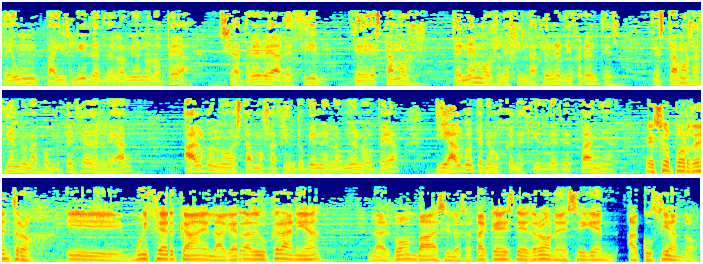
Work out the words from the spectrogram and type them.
de un país líder de la Unión Europea se atreve a decir que estamos, tenemos legislaciones diferentes, que estamos haciendo una competencia desleal, algo no estamos haciendo bien en la Unión Europea y algo tenemos que decir desde España. Eso por dentro. Y muy cerca, en la guerra de Ucrania, las bombas y los ataques de drones siguen acuciando.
